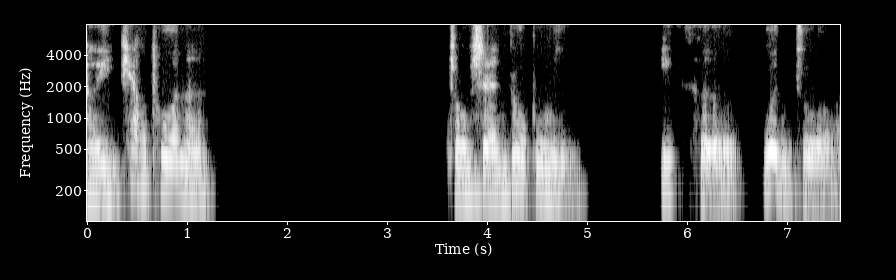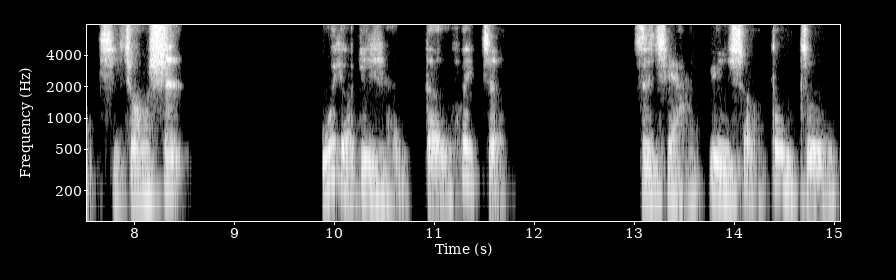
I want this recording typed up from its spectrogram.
可以跳脱呢？众生若不明，因何问着其中事？无有一人得会者，自家运手动足，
